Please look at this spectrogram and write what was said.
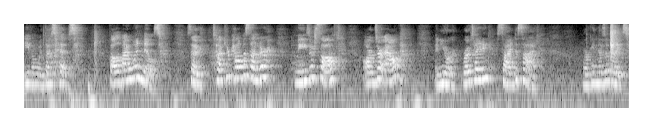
even with those hips. Followed by windmills. So tuck your pelvis under, knees are soft, arms are out, and you're rotating side to side. Working those obliques.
